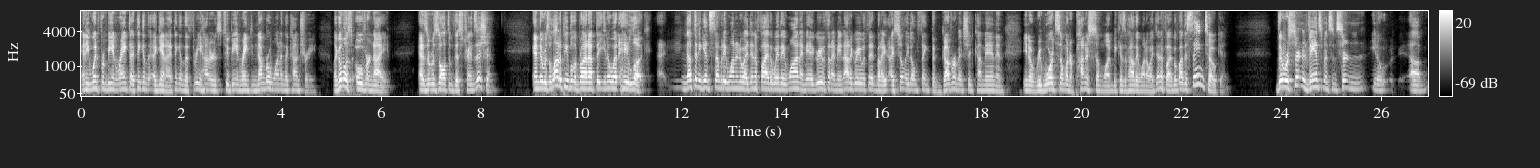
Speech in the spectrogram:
And he went from being ranked, I think, in the, again, I think in the 300s to being ranked number one in the country, like almost overnight, as a result of this transition. And there was a lot of people that brought up that, you know what, hey, look, nothing against somebody wanting to identify the way they want. I may agree with it, I may not agree with it, but I, I certainly don't think the government should come in and, you know, reward someone or punish someone because of how they want to identify. But by the same token, there were certain advancements and certain, you know, um,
